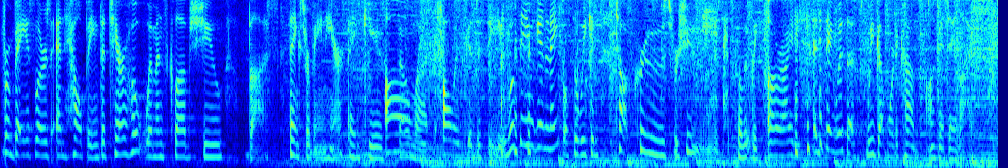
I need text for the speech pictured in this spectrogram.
from Baesler's and helping the Terre Haute Women's Club Shoe bus. Thanks for being here. Thank you always, so much. Always good to see you. We'll see you again in April so we can talk cruise for shoes. Absolutely. All righty. and stay with us. We've got more to come on Good Day Live.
